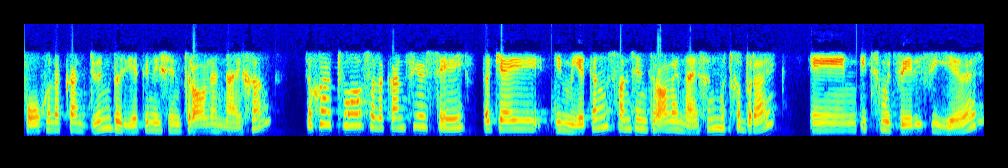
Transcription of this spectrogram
volgende kan doen, bereken die sentrale neiging. So gou 12 hulle kan vir jou sê dat jy die metings van sentrale neiging moet gebruik en iets moet verifieer.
